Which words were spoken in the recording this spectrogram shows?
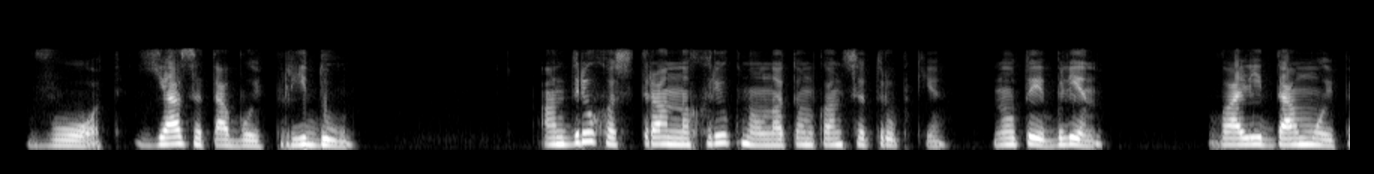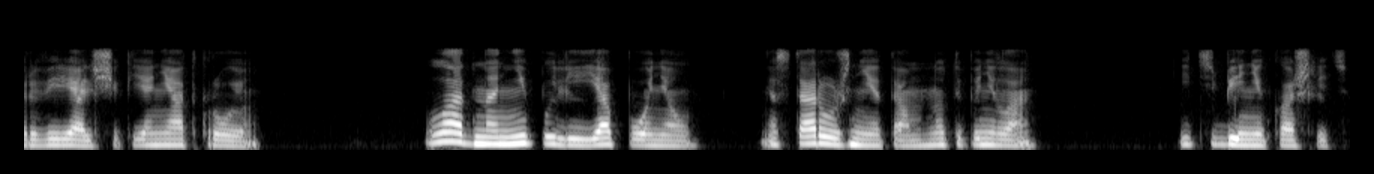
«Вот, я за тобой приду». Андрюха странно хрюкнул на том конце трубки. «Ну ты, блин, вали домой, проверяльщик, я не открою». «Ладно, не пыли, я понял. Осторожнее там, ну ты поняла. И тебе не кашлять».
